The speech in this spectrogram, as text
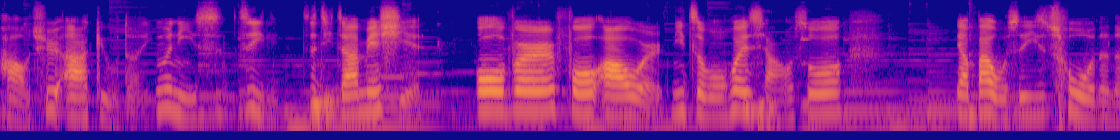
好去 argue 的，因为你是自己自己在那边写 over four hour，你怎么会想说两百五十一是错的呢？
